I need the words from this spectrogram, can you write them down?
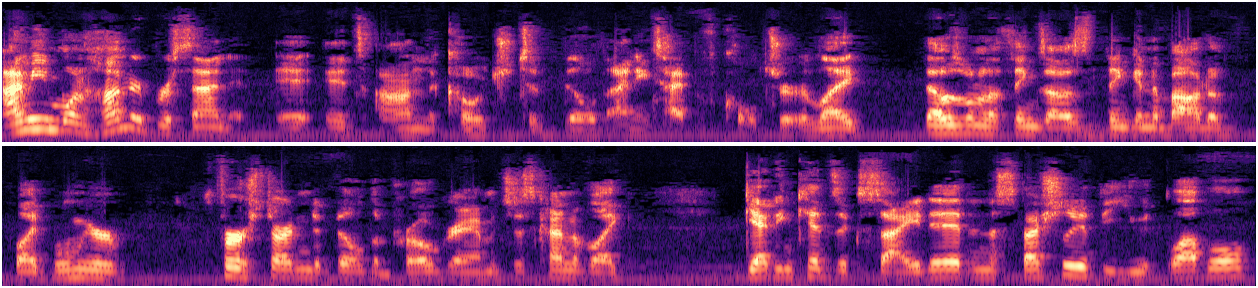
I mean, one hundred percent, it's on the coach to build any type of culture. Like that was one of the things I was thinking about. Of like when we were first starting to build the program, it's just kind of like getting kids excited, and especially at the youth level,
